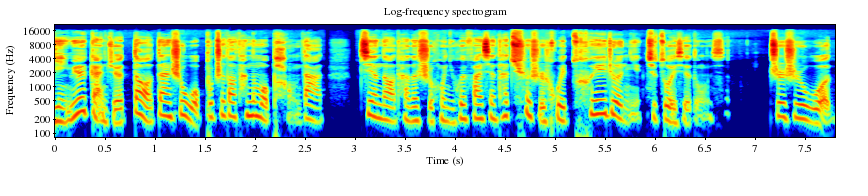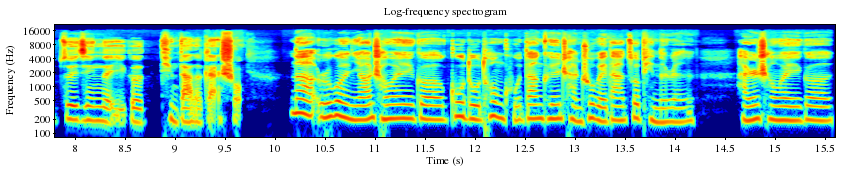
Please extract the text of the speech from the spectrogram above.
隐约感觉到，但是我不知道它那么庞大。见到它的时候，你会发现它确实会推着你去做一些东西。这是我最近的一个挺大的感受。那如果你要成为一个孤独痛苦但可以产出伟大作品的人，还是成为一个？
